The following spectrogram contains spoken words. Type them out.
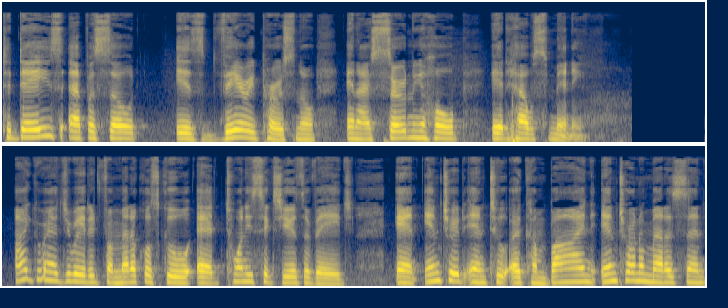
Today's episode is very personal, and I certainly hope it helps many. I graduated from medical school at 26 years of age and entered into a combined internal medicine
